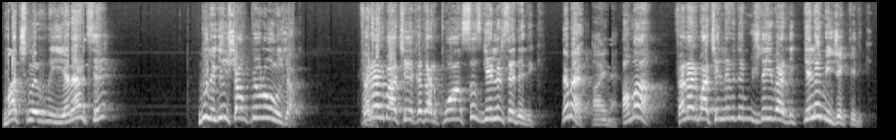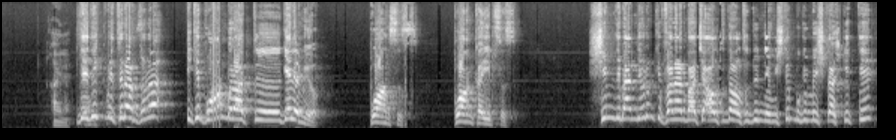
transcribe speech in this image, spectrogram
Maçlarını yenerse bu ligin şampiyonu olacak. Fenerbahçe'ye kadar puansız gelirse dedik. Değil mi? Aynen. Ama Fenerbahçelileri de müjdeyi verdik. Gelemeyecek dedik. Aynen. Dedik ve Trabzon'a 2 puan bıraktı. Gelemiyor. Puansız. Puan kayıpsız. Şimdi ben diyorum ki Fenerbahçe 6'da 6 dün demiştim. Bugün Beşiktaş gitti.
